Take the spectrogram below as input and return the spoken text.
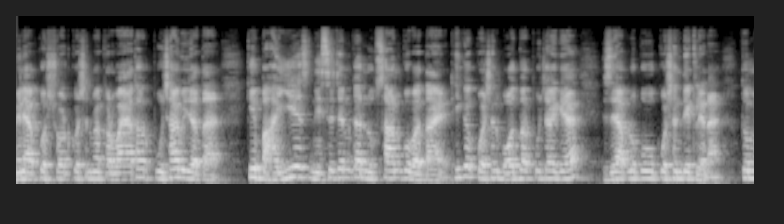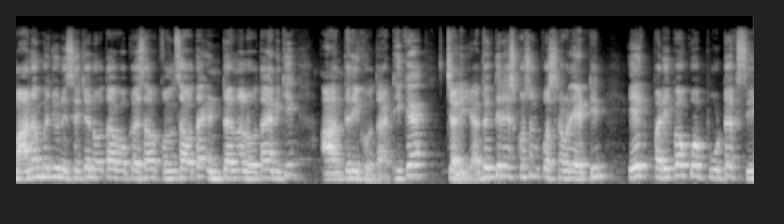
मैंने आपको शॉर्ट क्वेश्चन में करवाया था और पूछा भी जाता है कि बाह्य निषेचन का नुकसान को बताएँ। ठीक है क्वेश्चन बहुत बार पूछा गया है, इसलिए आप लोग को क्वेश्चन देख लेना है। तो मानव में जो निषेचन होता है, वो कैसा कौन सा होता है? इंटरनल होता है, यानी कि आंतरिक होता है। ठीक है? चलिए, अब देखते हैं क्वेश्चन क्वेश्चन नंबर एटीन एक परिपक्व पूटक से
